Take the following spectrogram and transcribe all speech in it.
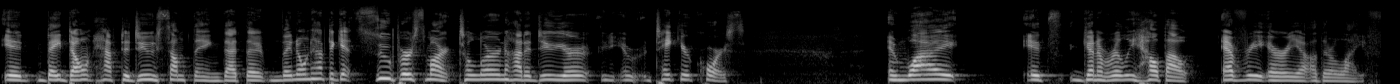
it they don't have to do something that they they don't have to get super smart to learn how to do your, your take your course and why it's going to really help out every area of their life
